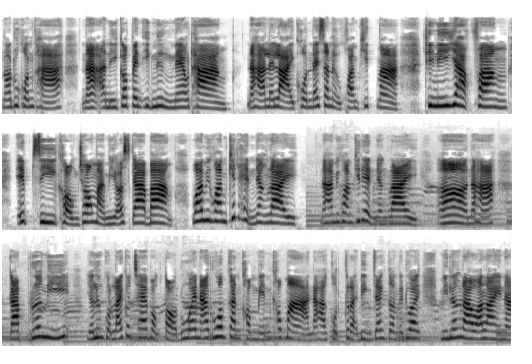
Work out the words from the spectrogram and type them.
เนาะทุกคนคะนะอันนี้ก็เป็นอีกหนึ่งแนวทาง นะคะหลายๆ คนได้เสนอความคิดมา ทีนี้อยากฟัง FC ของช่องหมามีออสการ์บ้าง ว่ามีความคิดเห็นอย่างไรนะคะมีความคิดเห็นอย่างไรเออนะคะกับเรื่องนี้อย่าลืมกดไลค์กดแชร์บอกต่อด้วยนะ ร่วมกันคอมเมนต์เข้ามานะคะกดกระดิ่งแจ้งเตือนไปด้วย มีเรื่องราวอะไรนะ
